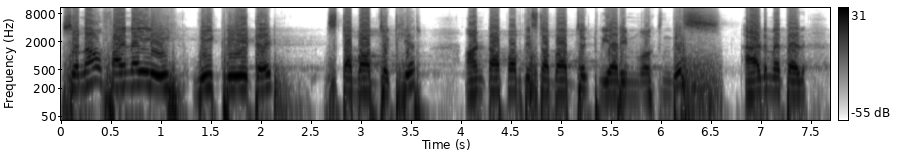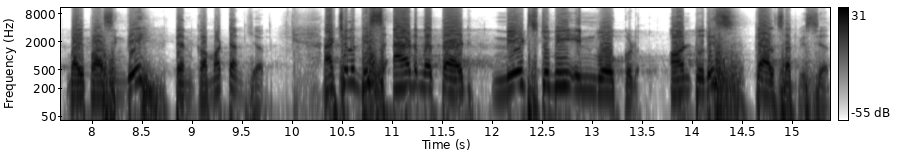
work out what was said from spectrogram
So now finally we created stub object here on top of the stub object we are invoking this add method by passing the 10 comma 10 here. Actually this add method needs to be invoked onto this cal service here.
